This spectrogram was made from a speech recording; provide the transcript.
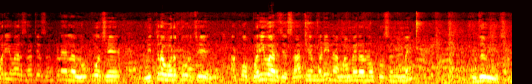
પરિવાર સાથે સંકળાયેલા લોકો છે મિત્ર વર્તુળ છે આખો પરિવાર છે સાથે મળીને મામેરાનો પ્રસંગ અમે ઉજવીએ છીએ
